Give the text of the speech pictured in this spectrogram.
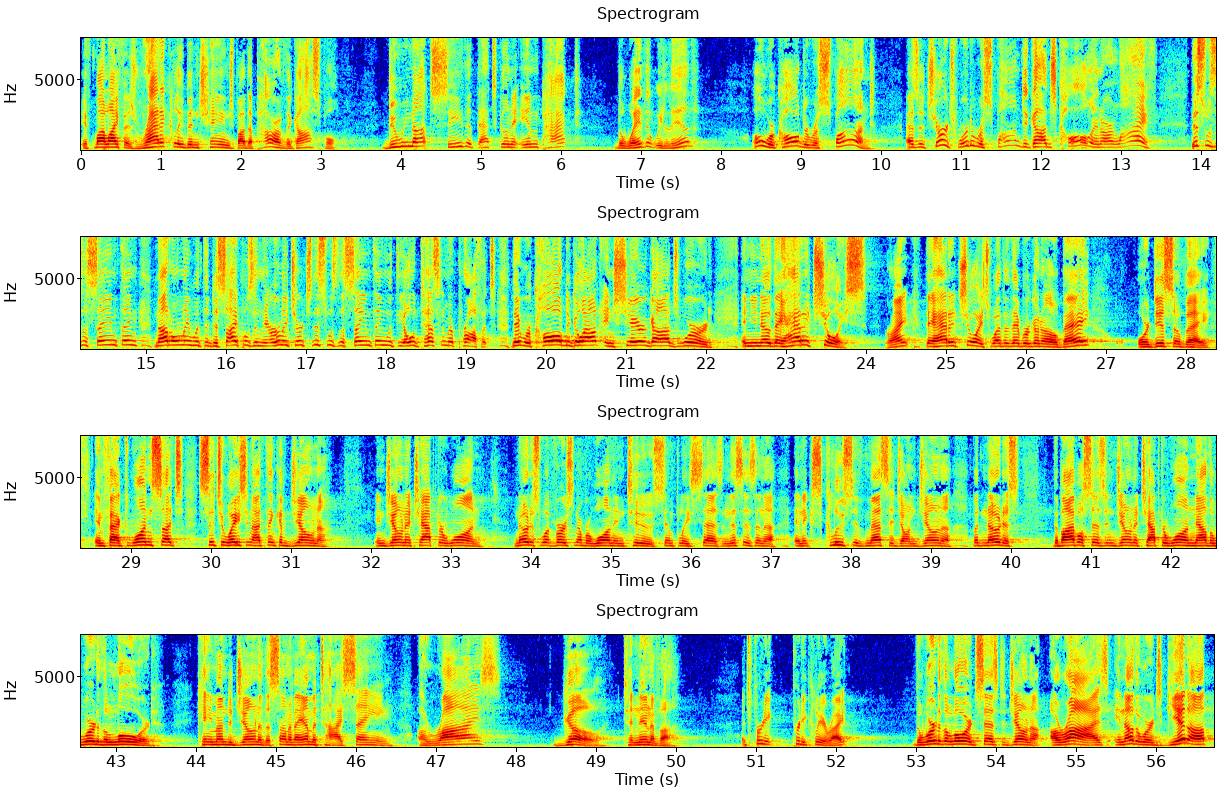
if my life has radically been changed by the power of the gospel, do we not see that that's going to impact the way that we live? Oh, we're called to respond. As a church, we're to respond to God's call in our life. This was the same thing not only with the disciples in the early church, this was the same thing with the Old Testament prophets. They were called to go out and share God's word. And you know, they had a choice, right? They had a choice whether they were going to obey or disobey. In fact, one such situation, I think of Jonah. In Jonah chapter 1, notice what verse number 1 and 2 simply says. And this isn't a, an exclusive message on Jonah, but notice the Bible says in Jonah chapter 1 Now the word of the Lord came unto Jonah the son of Amittai, saying, Arise, go to Nineveh. It's pretty, pretty clear, right? The word of the Lord says to Jonah, Arise. In other words, get up.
